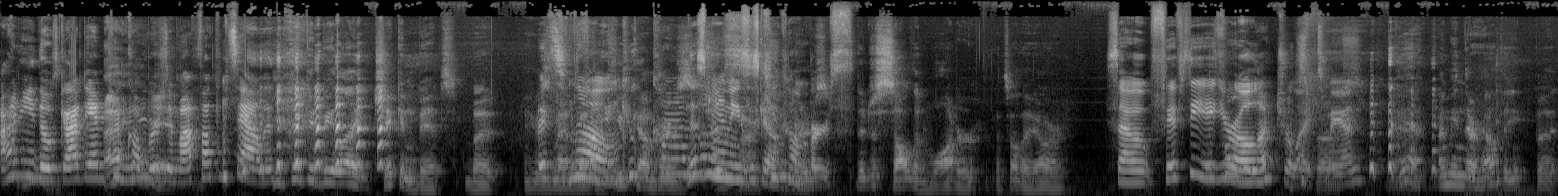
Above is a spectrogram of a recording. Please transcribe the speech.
I need those goddamn I cucumbers in my fucking salad. I think it'd be like chicken bits, but It's no, cucumbers. cucumbers. This man needs his cucumbers. They're just solid water. That's all they are. So 58 year old electrolytes, man. Yeah, I mean they're healthy, but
